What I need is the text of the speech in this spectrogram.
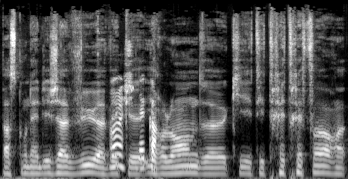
parce qu'on a déjà vu avec l'Irlande euh, qui était très très fort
